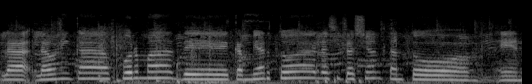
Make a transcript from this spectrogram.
la, la única forma de cambiar toda la situación, tanto en,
